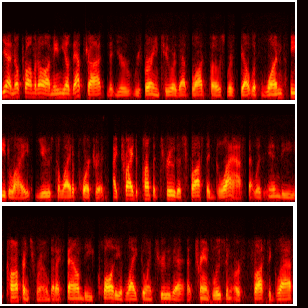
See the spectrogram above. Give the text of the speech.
Yeah, no problem at all. I mean, you know, that shot that you're referring to or that blog post was dealt with one speed light used to light a portrait. I tried to pump it through this frosted glass that was in the conference room, but I found the quality of light going through that translucent or frosted glass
